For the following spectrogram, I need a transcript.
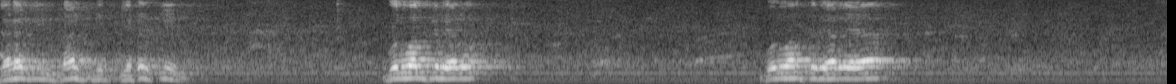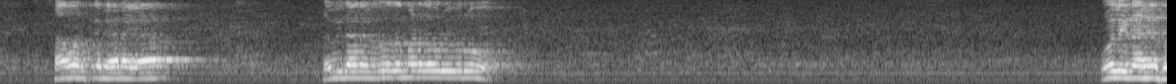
ಲೆಹರ್ಸೀನ್ ನಾಸ್ ಲೆಹರ್ಸೀನ್ ಗೋಲ್ವಾಲ್ಕರ್ ಯಾರು? ಗೋಲ್ವಾಲ್ಕರ್ ಯಾರಯ್ಯ? ಸಾವರ್ಕರ್ ಯಾರಯ್ಯ? ಸಂವಿಧಾನ ವಿರೋಧ ಮಾಡಿದವರು ಇವರು. ಓಲಿ, ನಾನು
